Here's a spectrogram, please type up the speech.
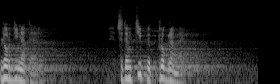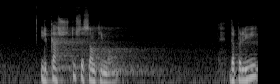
L'ordinateur, c'est un type programmé. Il cache tous ses sentiments. D'après lui,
